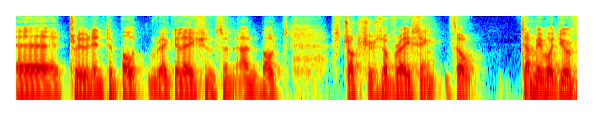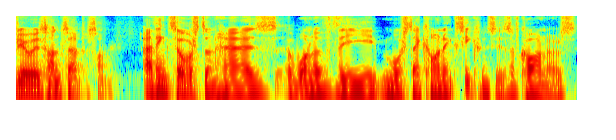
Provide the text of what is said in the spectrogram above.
uh, clued into both regulations and, and both structures of racing. So tell me what your view is on Silverstone. I think Silverstone has one of the most iconic sequences of corners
